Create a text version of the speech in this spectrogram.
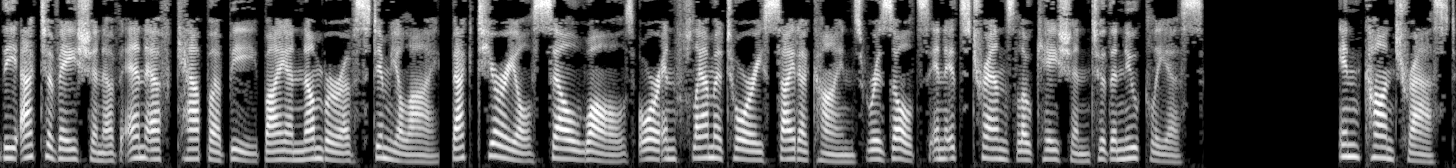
The activation of NF-kappa B by a number of stimuli, bacterial cell walls or inflammatory cytokines results in its translocation to the nucleus. In contrast,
